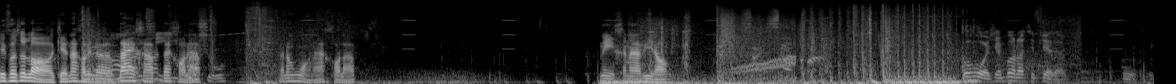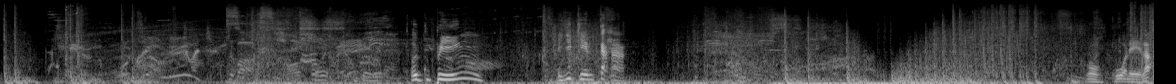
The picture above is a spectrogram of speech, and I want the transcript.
รีเฟิร์สหล่อเกมหน้าขอเล่นด้วยได้ครับ ได้ขอรับไม่ต้องห่วงนะขอรับ นี่ข้างหน้าพี่น้องโอ้โหแชมเบอร์ร้อยสิบเจ็ดครับโอ้ยเอ้ยกูปิงไอ้ยี่เกมกากโอ้กูอะไรละ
